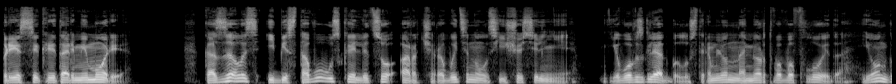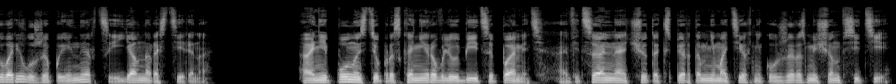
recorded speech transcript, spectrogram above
Пресс-секретарь Мемории. Казалось, и без того узкое лицо Арчера вытянулось еще сильнее. Его взгляд был устремлен на мертвого Флойда, и он говорил уже по инерции явно растерянно. Они полностью просканировали убийцы память. Официальный отчет эксперта-мнемотехника уже размещен в сети.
